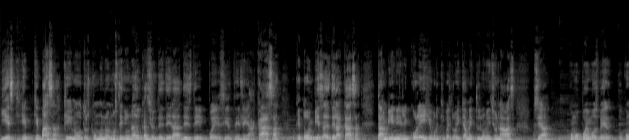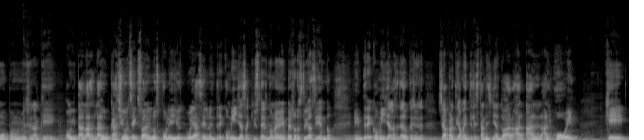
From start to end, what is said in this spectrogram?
Y es que, ¿qué pasa? Que nosotros como no hemos tenido una educación desde la, desde, pues, desde la casa, porque todo empieza desde la casa, también en el colegio, porque pues lógicamente tú lo mencionabas, o sea, ¿cómo podemos ver, cómo podemos mencionar que ahorita la, la, educación sexual en los colegios, voy a hacerlo entre comillas, aquí ustedes no me ven, pero lo estoy haciendo, entre comillas, la, educación, o sea, prácticamente le están enseñando al, al, al joven que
